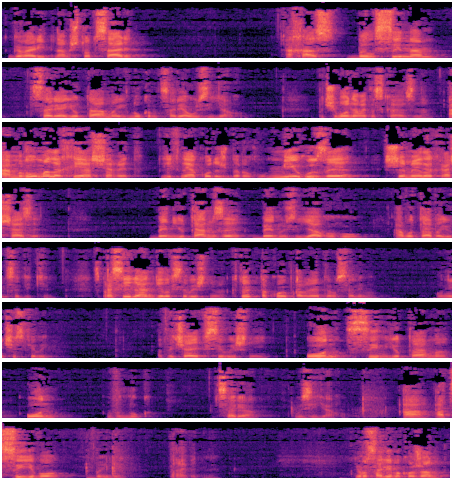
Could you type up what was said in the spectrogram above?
говорит нам, что царь Ахаз был сыном царя Йотама и внуком царя Узияру? Почему нам это сказано? Амру Малахи Ашарет, Лифне Кодыш Барагу, Мигузе Шемелах Рашазе, Бен Ютамзе, Бен Узияру, Авутава Юцадиким. Спросили ангелы Всевышнего, кто это такой управляет Иерусалимом? Он нечестивый. Отвечает Всевышний, он сын Ютама, он внук царя Узияру. А отцы его были праведные. Иерусалим окружен.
